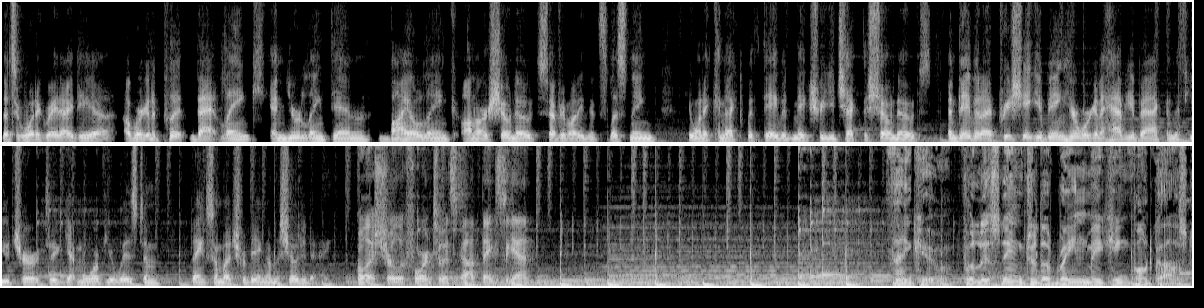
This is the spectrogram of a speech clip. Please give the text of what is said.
That's what a great idea. Uh, we're going to put that link and your LinkedIn bio link on our show notes. Everybody that's listening, if you want to connect with David, make sure you check the show notes. And David, I appreciate you being here. We're going to have you back in the future to get more of your wisdom. Thanks so much for being on the show today. Well, I sure look forward to it, Scott. Thanks again. Thank you for listening to the Rainmaking Podcast.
